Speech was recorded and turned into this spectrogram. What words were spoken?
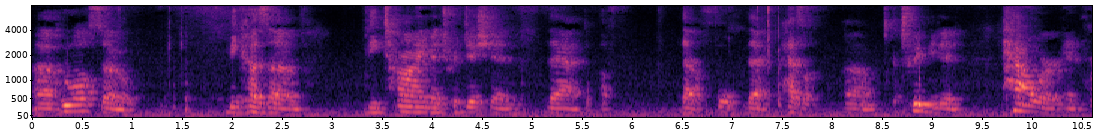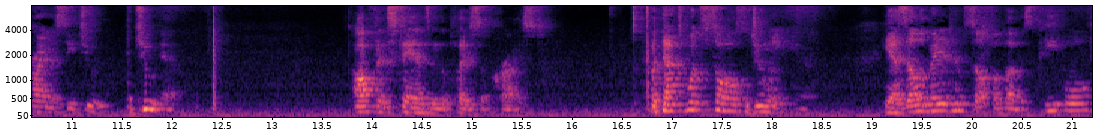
uh, who also, because of the time and tradition that a, that a, that has a, um, attributed power and primacy to to him, often stands in the place of Christ. But that's what Saul's doing here. He has elevated himself above his people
